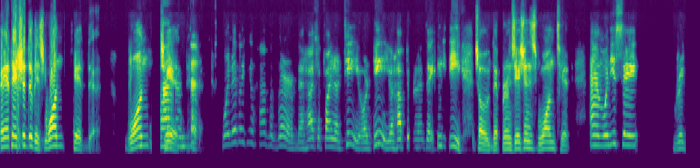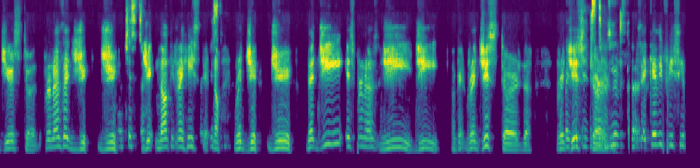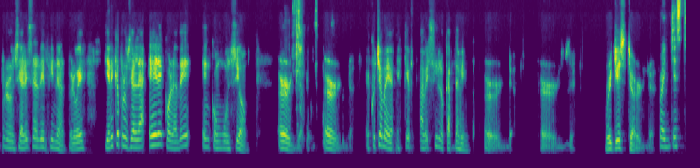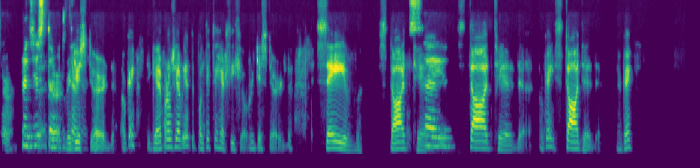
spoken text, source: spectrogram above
Pay attention to this. Wanted. Wanted. wanted, Whenever you have a verb that has a final T or D, you have to pronounce the ED. So the pronunciation is wanted. And when you say registered, pronounce the G, G. G, not registered. No, regi, G. The G is pronounced G, G. Okay, registered, registered. registered, Sé que es difícil pronunciar esa D final, pero es, tienes que pronunciar la R con la D en conjunción. Erd, erd. Escúchame, es que a ver si lo capta bien. Erd, erd. Registered, Registered. registered, registered. ¿Ok? Si quieres pronunciar bien, te ponte este ejercicio. Registered. Save. Started. save, started. Okay, started. Okay.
